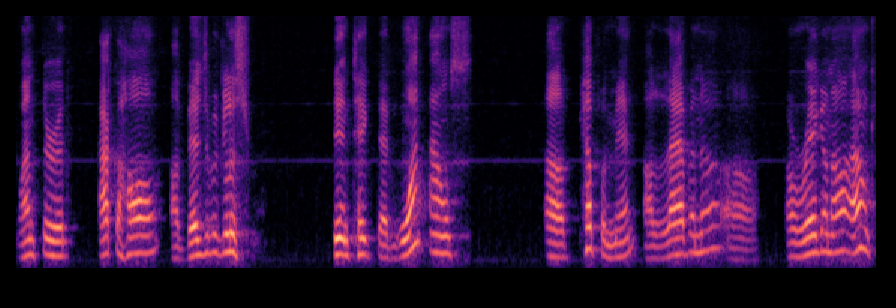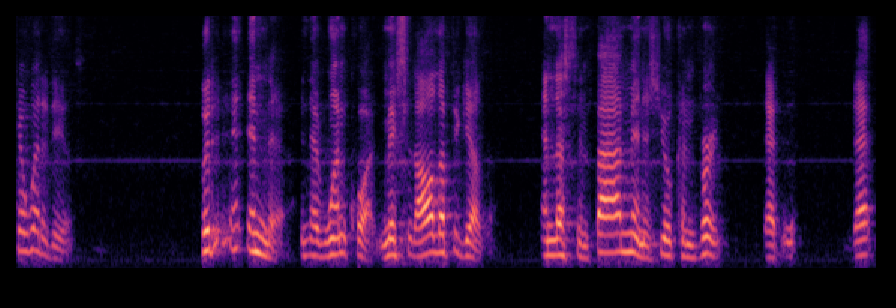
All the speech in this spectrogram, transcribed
one third alcohol or vegetable glycerin. Then take that one ounce of peppermint or lavender or oregano, I don't care what it is. Put it in there, in that one quart. Mix it all up together. In less than five minutes, you'll convert that, that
